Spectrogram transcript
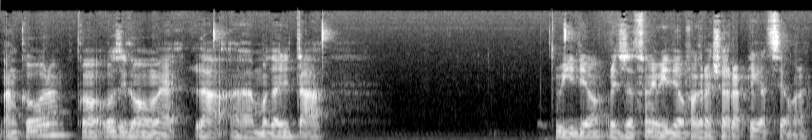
ancora, co- così come la uh, modalità video, registrazione video fa crescere l'applicazione.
